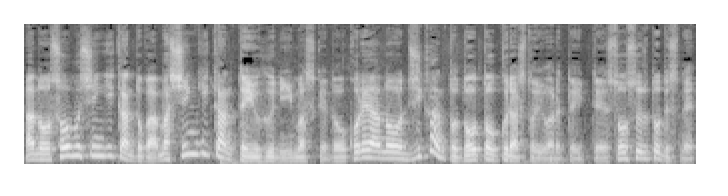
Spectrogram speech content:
あの、総務審議官とか、まあ、審議官っていうふうに言いますますけど、これあの、時間と同等クラスと言われていて、そうするとですね、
